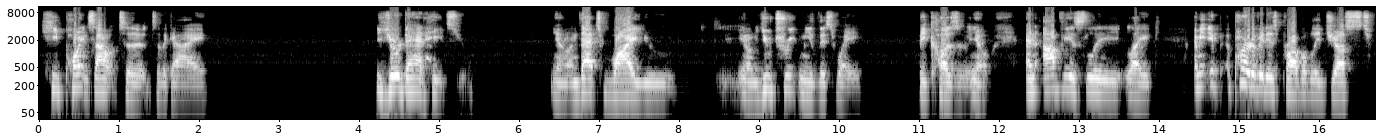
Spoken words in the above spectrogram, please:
He points out to, to the guy, your dad hates you. You know, and that's why you you know, you treat me this way because, of, you know, and obviously, like, I mean, it, part of it is probably just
